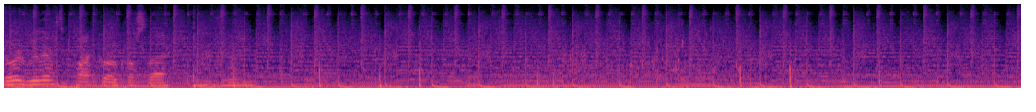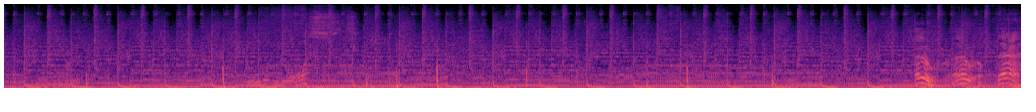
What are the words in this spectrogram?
Do I really have to parkour across there? Oh, oh, up there.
